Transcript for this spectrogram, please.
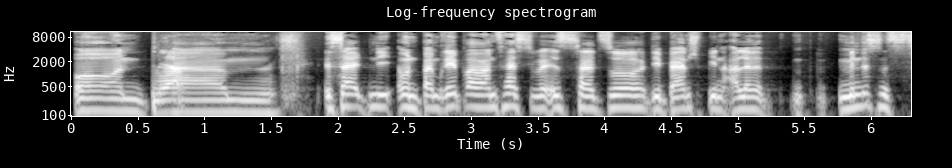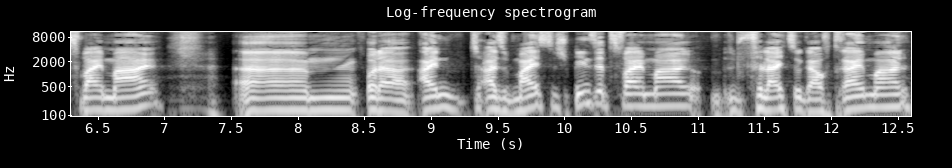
Und ja. ähm, ist halt nicht, und beim Reeperbahn Festival ist es halt so, die Bands spielen alle mindestens zweimal. Ähm, oder ein, also meistens spielen sie zweimal, vielleicht sogar auch dreimal.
